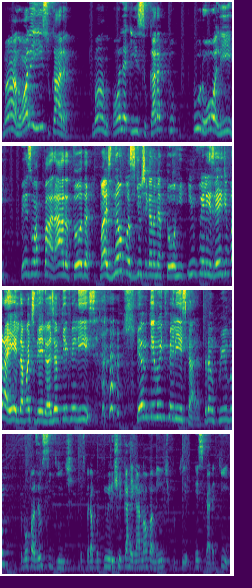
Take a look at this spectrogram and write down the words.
Mano, olha isso, cara. Mano, olha isso. O cara cu curou ali. Fez uma parada toda, mas não conseguiu chegar na minha torre. Infelizmente pra ele, da parte dele. Mas eu fiquei feliz. eu fiquei muito feliz, cara. Tranquilo. Eu vou fazer o seguinte. Vou esperar um pouquinho ele carregar novamente. Porque esse cara aqui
